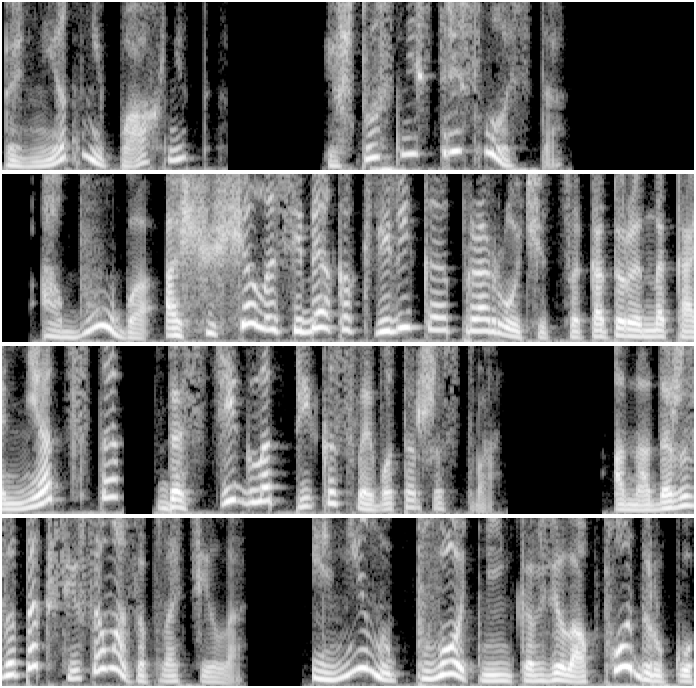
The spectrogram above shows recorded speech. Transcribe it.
Да нет, не пахнет. И что с ней стряслось-то? А Буба ощущала себя как великая пророчица, которая наконец-то достигла пика своего торжества. Она даже за такси сама заплатила. И Нину плотненько взяла под руку,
